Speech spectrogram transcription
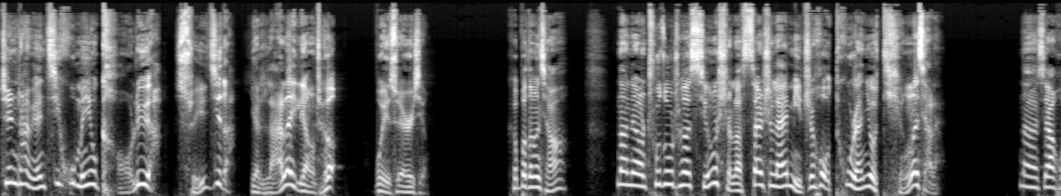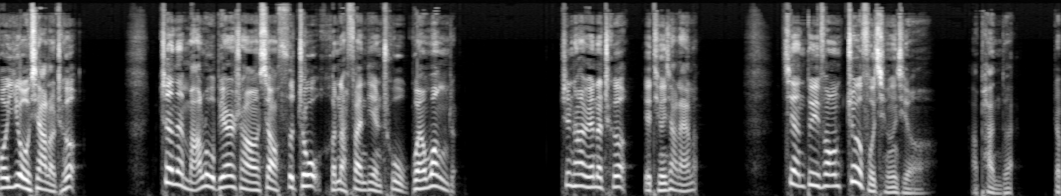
侦查员几乎没有考虑啊，随即的也拦了一辆车，尾随而行。可不曾想，那辆出租车行驶了三十来米之后，突然又停了下来。那家伙又下了车。站在马路边上，向四周和那饭店处观望着。侦查员的车也停下来了。见对方这副情形，啊，判断这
